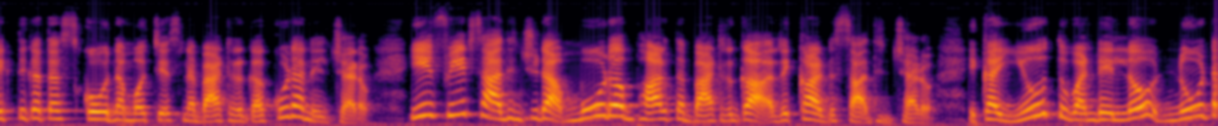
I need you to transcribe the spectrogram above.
వ్యక్తిగత స్కోర్ నమోదు చేసిన బ్యాటర్గా కూడా నిలిచారు. ఈ ఫీట్ సాధించిన మూడో భారత బ్యాటర్గా రికార్డు సాధించారు. ఇక యూత్ వన్డేల్లో నూట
